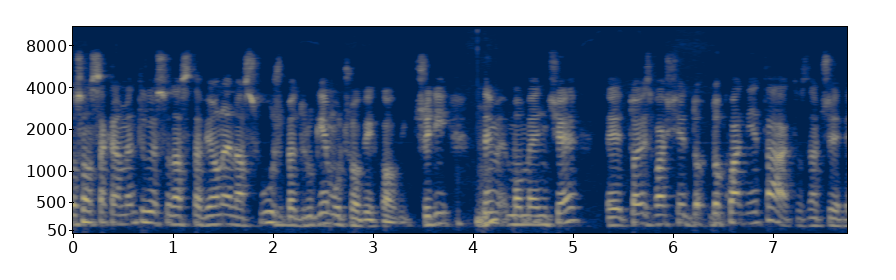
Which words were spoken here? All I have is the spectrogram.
to są sakramenty, które są nastawione na służbę drugiemu człowiekowi. Czyli w tym mhm. momencie e, to jest właśnie do, dokładnie tak. To znaczy,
